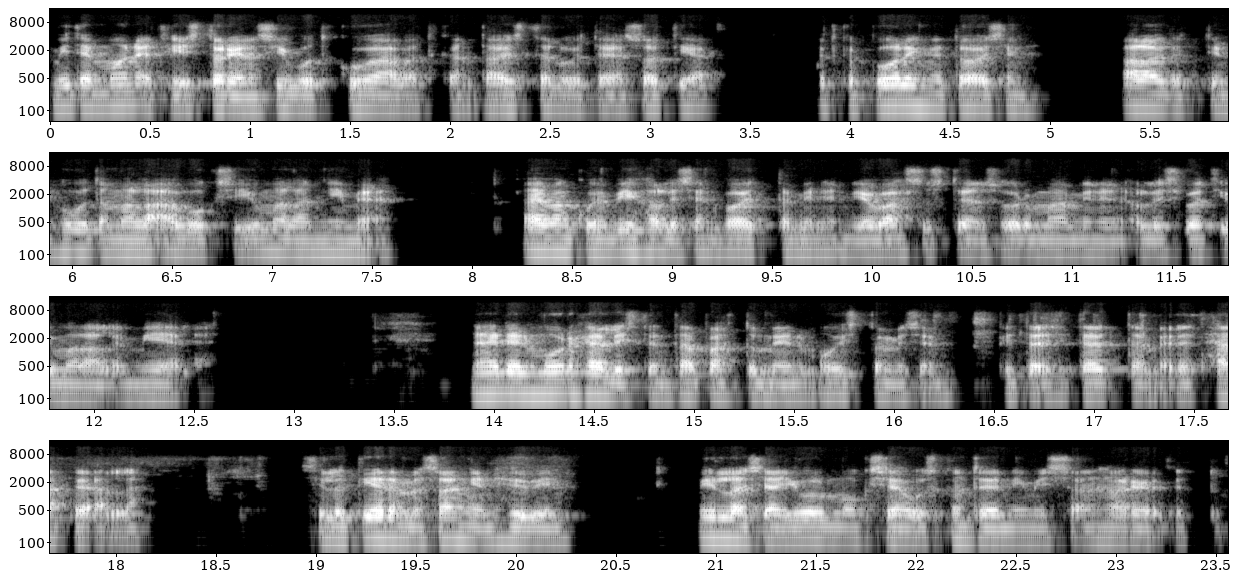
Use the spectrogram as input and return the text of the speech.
Miten monet historian sivut kuvaavatkaan taisteluita ja sotia, jotka puolin ja toisin aloitettiin huutamalla avuksi Jumalan nimeä, aivan kuin vihollisen voittaminen ja vastustajan surmaaminen olisivat Jumalalle mieleen. Näiden murheellisten tapahtumien muistamisen pitäisi täyttää meidät häpeällä, sillä tiedämme sangen hyvin, millaisia julmuuksia uskontojen nimissä on harjoitettu.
